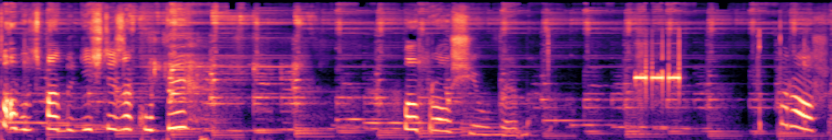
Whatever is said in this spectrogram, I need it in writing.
Pomóc panu nieść te zakupy? Poprosiłbym. Proszę.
